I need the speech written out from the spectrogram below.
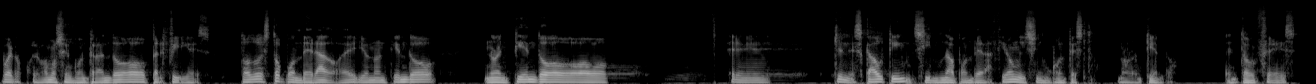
bueno, pues vamos encontrando perfiles. Todo esto ponderado, yo no entiendo no entiendo eh, el scouting sin una ponderación y sin un contexto. No lo entiendo. Entonces,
